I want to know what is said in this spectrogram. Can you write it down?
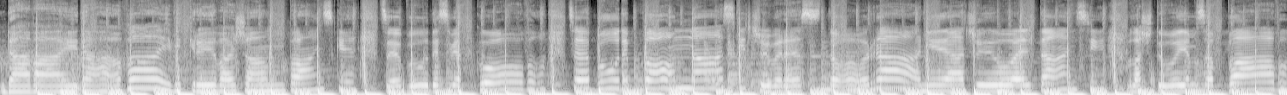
Давай, давай, відкривай шампанське, це буде святково, це буде по-наски чи в ресторані, а чи у альтанці влаштуємо забаву.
